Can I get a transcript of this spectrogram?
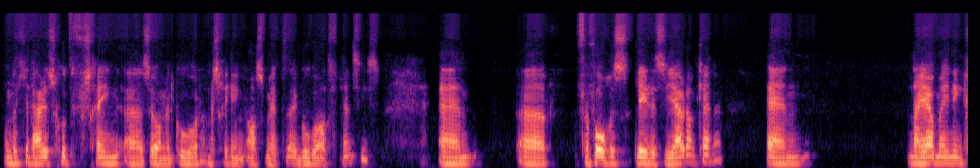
omdat je daar dus goed verscheen, uh, zowel met Google rangschikking als met uh, Google advertenties. En vervolgens leerden ze jou dan kennen. En naar jouw mening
